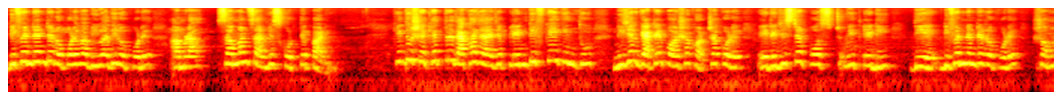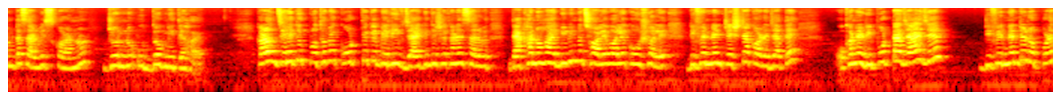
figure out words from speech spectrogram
ডিফেন্ডেন্টের ওপরে বা বিবাদীর ওপরে আমরা সামান সার্ভিস করতে পারি। কিন্তু সেক্ষেত্রে দেখা যায় যে প্লেন্টিফকেই কিন্তু নিজের গ্যাটের পয়সা খরচা করে এই রেজিস্টার পোস্ট উইথ এডি দিয়ে ডিফেন্ডেন্টের ওপরে সমনটা সার্ভিস করানোর জন্য উদ্যোগ নিতে হয়। কারণ যেহেতু প্রথমে কোর্ট থেকে বেলিভ যায়, কিন্তু সেখানে সার্ভে দেখানো হয় বিভিন্ন ছলে বলে কৌশলে ডিফেন্ডেন্ট চেষ্টা করে যাতে ওখানে রিপোর্টটা যায় যে ডিফেন্ডেন্টের ওপরে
